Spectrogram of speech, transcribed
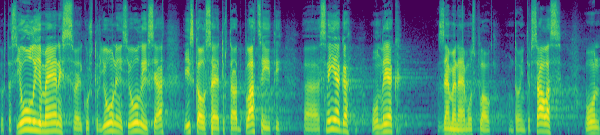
tur tas jūlija mēnesis, vai kurš tur jūnijas, jūlijas, ja, izkausē tādu placīti sniega un liek zemenēm uzplaukt. Un to viņi tur salas un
